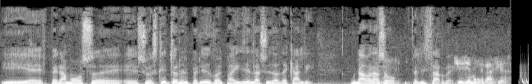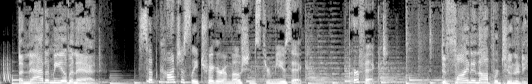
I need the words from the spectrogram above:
y, eh, esperamos eh, eh, su escrito en el periódico El País de la ciudad de Cali. Un abrazo, feliz tarde. Muchísimas gracias. Anatomy of an ad. Subconsciously trigger emotions through music. Perfect. Define an opportunity.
